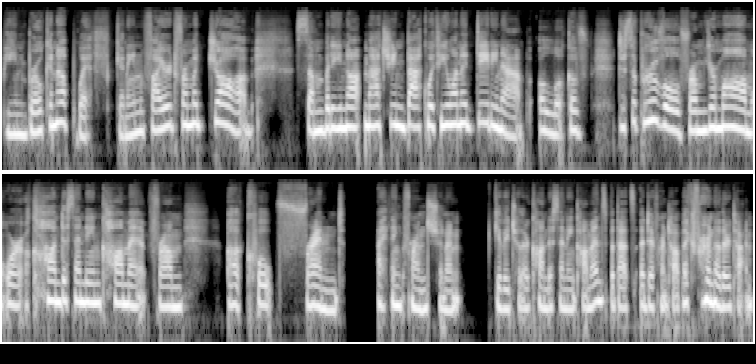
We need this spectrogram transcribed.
being broken up with, getting fired from a job, somebody not matching back with you on a dating app, a look of disapproval from your mom, or a condescending comment from a quote friend. I think friends shouldn't give each other condescending comments, but that's a different topic for another time.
